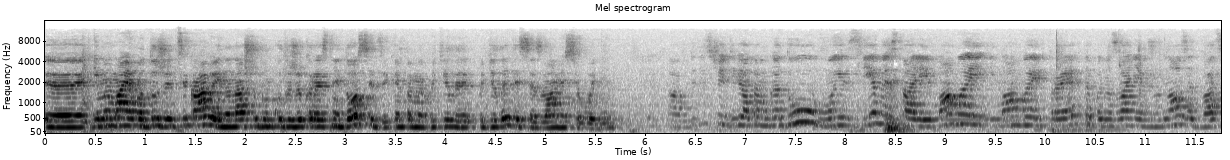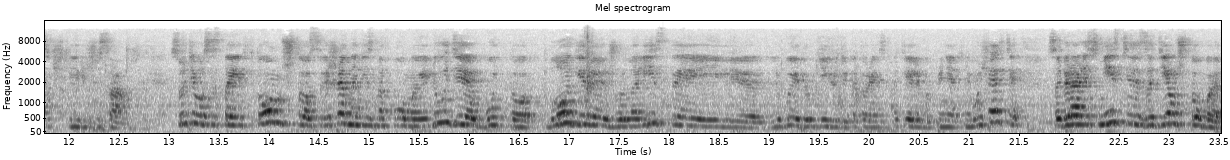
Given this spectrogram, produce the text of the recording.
Е, І ми маємо дуже цікавий, і, на нашу думку, дуже корисний досвід, з яким би ми хотіли поділитися з вами сьогодні. В 2009 году мы с Леной стали мамой, и мамой проекта под названием «Журнал за 24 часа». Суть его состоит в том, что совершенно незнакомые люди, будь то блогеры, журналисты или любые другие люди, которые хотели бы принять в нем участие, собирались вместе за тем, чтобы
